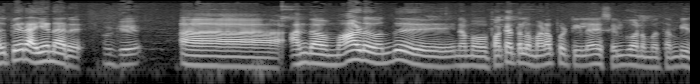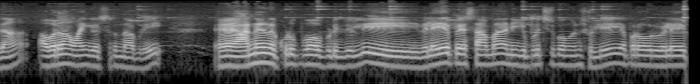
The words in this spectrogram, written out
அது பேர் ஐயனார். ஓகே. அந்த மாடு வந்து நம்ம பக்கத்தில் மணப்பட்டியில் செல்வம் நம்ம தம்பி தான். அவர் தான் வாங்கி வச்சுருந்தாப்படி அண்ணனுக்கு கொடுப்போம் அப்படின்னு சொல்லி விலையே பேசாமல் நீங்கள் பிடிச்சிட்டு போங்கன்னு சொல்லி அப்புறம் ஒரு விலையை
